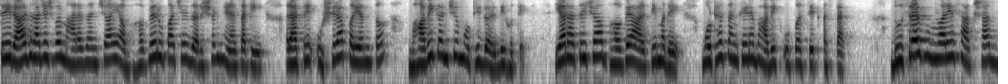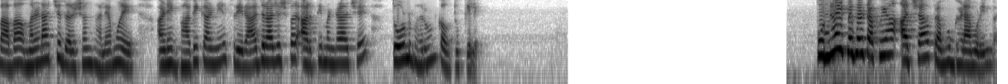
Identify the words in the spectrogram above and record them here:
श्री राजराजेश्वर महाराजांच्या या भव्य रूपाचे दर्शन घेण्यासाठी रात्री उशिरापर्यंत भाविकांची मोठी गर्दी होते. या रात्रीच्या भव्य आरतीमध्ये मोठ्या संख्येने भाविक उपस्थित असतात. दुसऱ्या सोमवारी साक्षात बाबा अमरनाथचे दर्शन झाल्यामुळे अनेक भाविकांनी श्री राजराजेश्वर आरती मंडळाचे तोंड भरून कौतुक केले. पुन्हा एक नजर टाकूया आजच्या प्रमुख घडामोडींवर.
